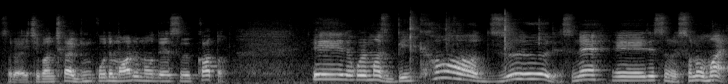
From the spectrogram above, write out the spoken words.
それは一番近い銀行でもあるのですかと。えー、で、これまず because ですね。えー、ですので、その前、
